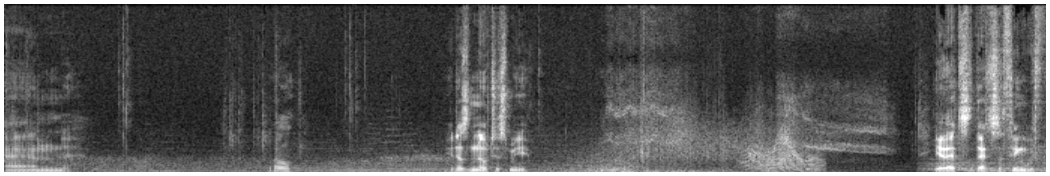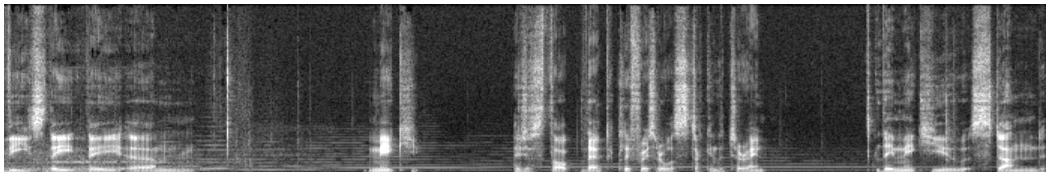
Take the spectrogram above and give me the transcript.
And... Well... He doesn't notice me. Yeah, that's that's the thing with these. They they um, make. I just thought that Cliff Racer was stuck in the terrain. They make you stunned,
